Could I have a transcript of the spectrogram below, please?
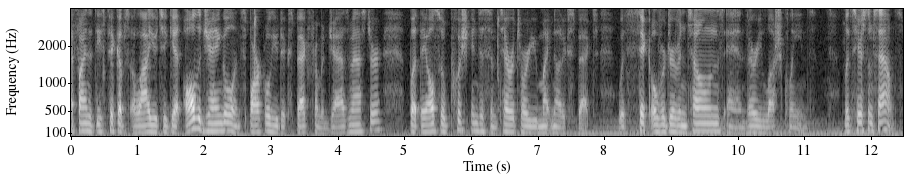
I find that these pickups allow you to get all the jangle and sparkle you'd expect from a Jazzmaster, but they also push into some territory you might not expect, with thick overdriven tones and very lush cleans. Let's hear some sounds.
